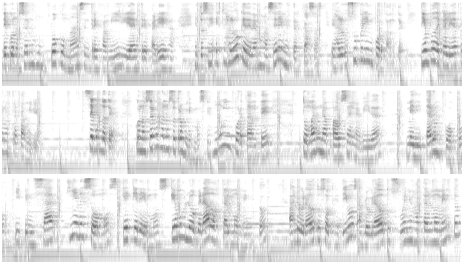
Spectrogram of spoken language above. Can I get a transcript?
de conocernos un poco más entre familia, entre pareja. Entonces esto es algo que debemos hacer en nuestras casas. Es algo súper importante. Tiempo de calidad con nuestra familia. Segundo tema, conocernos a nosotros mismos. Es muy importante tomar una pausa en la vida meditar un poco y pensar quiénes somos, qué queremos, qué hemos logrado hasta el momento. ¿Has logrado tus objetivos? ¿Has logrado tus sueños hasta el momento?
